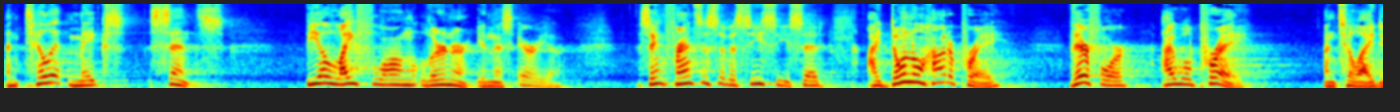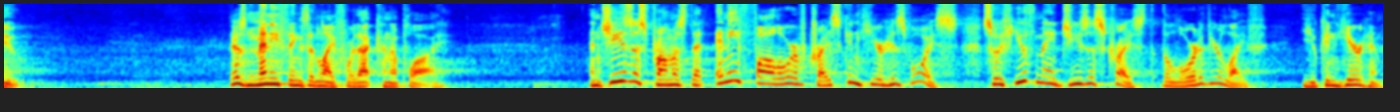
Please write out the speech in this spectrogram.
until it makes sense. Be a lifelong learner in this area. St. Francis of Assisi said, I don't know how to pray, therefore I will pray until I do. There's many things in life where that can apply. And Jesus promised that any follower of Christ can hear his voice. So if you've made Jesus Christ the Lord of your life, you can hear him.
